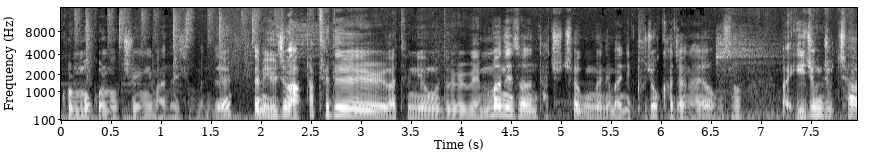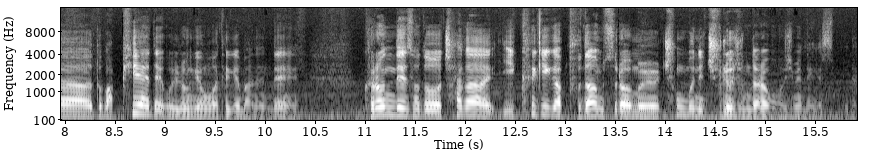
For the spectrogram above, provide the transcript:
골목골목 주행이 많으신 분들, 그 다음에 요즘 아파트들 같은 경우들 웬만해서는 다 주차 공간이 많이 부족하잖아요. 그래서 막 이중 주차도 막 피해야 되고 이런 경우가 되게 많은데 그런 데서도 차가 이 크기가 부담스러움을 충분히 줄여준다라고 보시면 되겠습니다.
